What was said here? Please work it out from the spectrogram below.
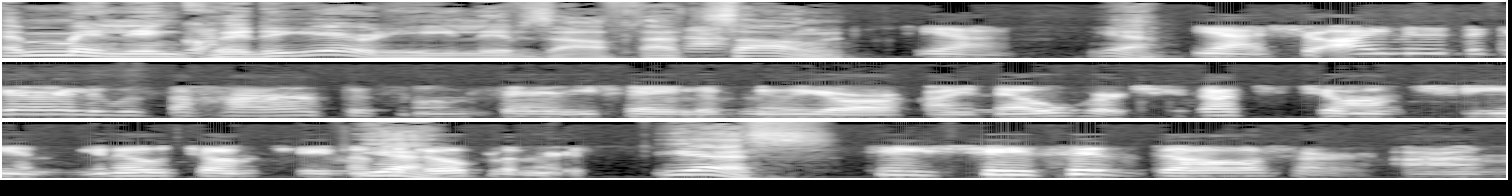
A million Yeah. quid a year. He lives off that That's song. right. Yeah. Yeah. Yeah, sure. I knew the girl who was the harpist on Fairy Tale of New York. I know her. She's actually John Sheahan. You know John Sheahan and Yeah. the Dubliners. Yes. He, she's his daughter, and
